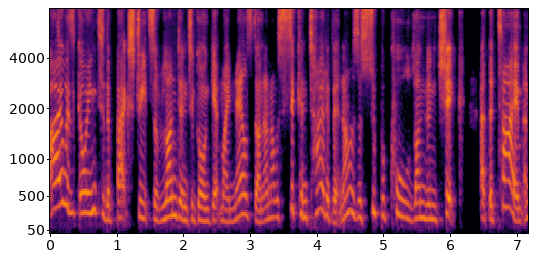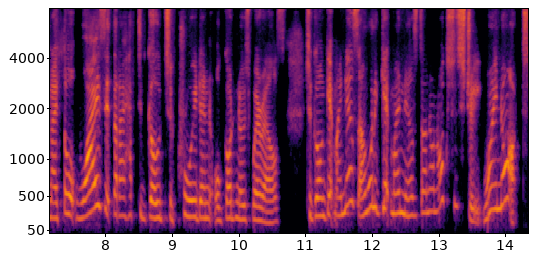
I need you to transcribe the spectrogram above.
I was going to the back streets of London to go and get my nails done, and I was sick and tired of it. And I was a super cool London chick at the time. And I thought, why is it that I have to go to Croydon or God knows where else to go and get my nails? I want to get my nails done on Oxford Street. Why not?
